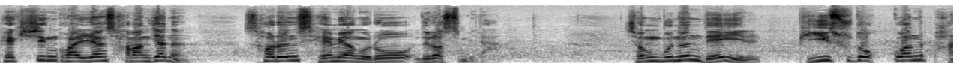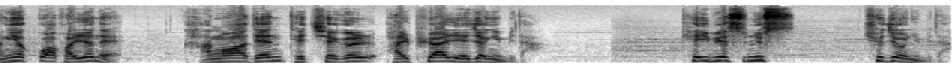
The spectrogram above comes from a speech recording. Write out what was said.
백신 관련 사망자는 33명으로 늘었습니다. 정부는 내일 비수도권 방역과 관련해 강화된 대책을 발표할 예정입니다. KBS 뉴스 최재훈입니다.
